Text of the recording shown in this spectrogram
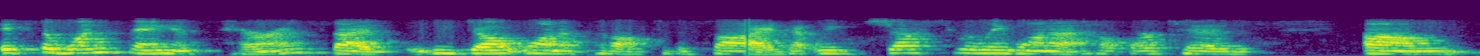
it's the one thing as parents that we don't want to put off to the side, that we just really want to help our kids um,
